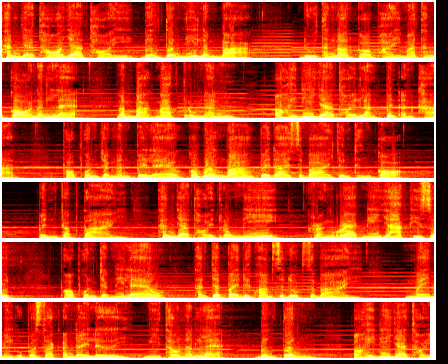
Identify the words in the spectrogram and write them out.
ท่านอย่าท้ออย่าถอย เบื้องต้นนี้ลำบาก ดูท่านลอดกอไผ่มาทั้งกอนั่นแหละลำบากมากตรงนั้น เอาให้ดีอย่าถอยหลังเป็นอันขาด พอพ้นจากนั้นไปแล้วก็เวิงวางไปได้สบายจนถึงเกาะ เป็นกับตาย ท่านอย่าถอยตรงนี้ ครั้งแรกนี้ยากที่สุด พอพ้นจากนี้แล้วท่านจะไปด้วยความสะดวกสบาย ไม่มีอุปสรรคอันใดเลย มีเท่านั้นแหละ เบื้องต้น เอาให้ดีอย่าถอย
